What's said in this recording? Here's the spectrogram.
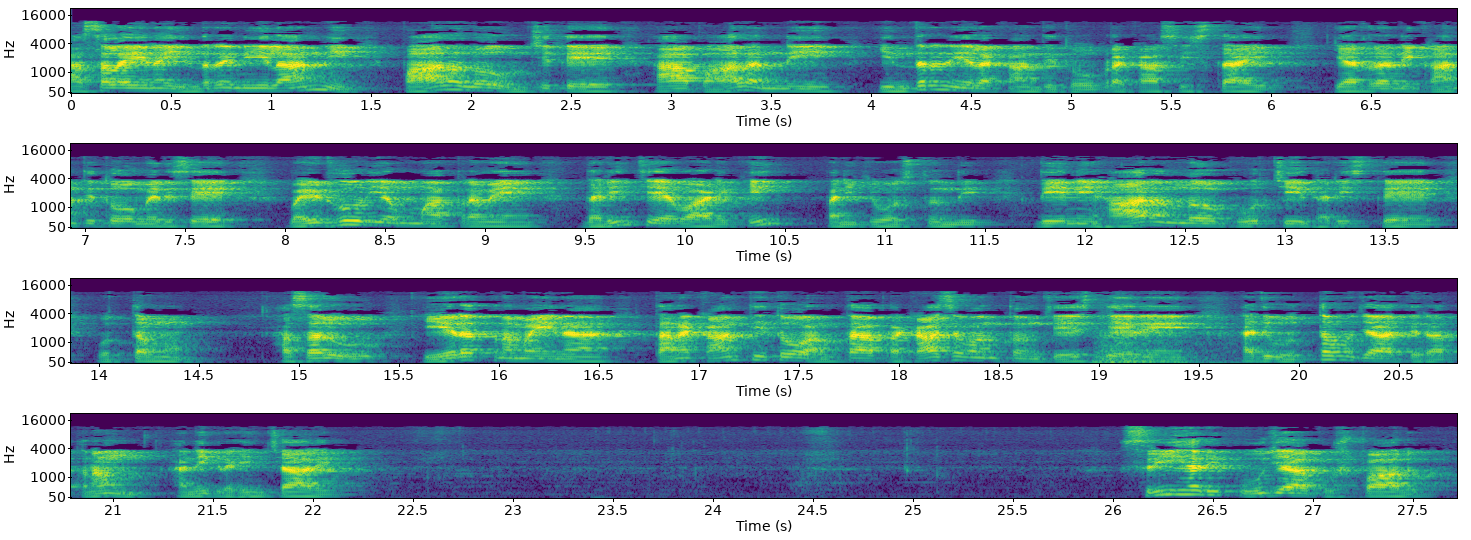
అసలైన ఇంద్రనీలాన్ని పాలలో ఉంచితే ఆ పాలన్నీ ఇంద్రనీల కాంతితో ప్రకాశిస్తాయి. ఎర్రని కాంతితో మెరిసే వైఢూర్యం మాత్రమే ధరించేవాడికి పనికి వస్తుంది. దీన్ని హారంలో కూర్చి ధరిస్తే ఉత్తమం. అసలు ఏ రత్నమైనా తన కాంతితో అంతా ప్రకాశవంతం చేస్తేనే అది ఉత్తమ జాతి రత్నం అని గ్రహించాలి. శ్రీహరి పూజా పుష్పాలు.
